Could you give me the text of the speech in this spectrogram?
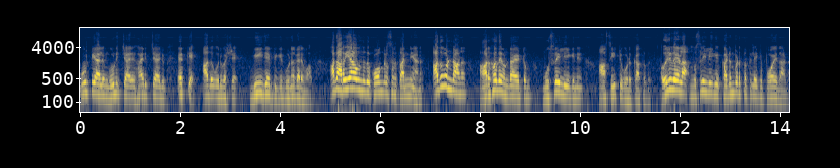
കൂട്ടിയാലും ഗുണിച്ചാലും ഹരിച്ചാലും ഒക്കെ അത് ഒരുപക്ഷെ ബി ജെ പിക്ക് ഗുണകരമാകും അതറിയാവുന്നത് കോൺഗ്രസ്സിന് തന്നെയാണ്. അതുകൊണ്ടാണ് അർഹതയുണ്ടായിട്ടും മുസ്ലിം ലീഗിന് ആ സീറ്റ് കൊടുക്കാത്തത്. ഒരു വേള മുസ്ലിം ലീഗ് കടുംപിടുത്തത്തിലേക്ക് പോയതാണ്.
